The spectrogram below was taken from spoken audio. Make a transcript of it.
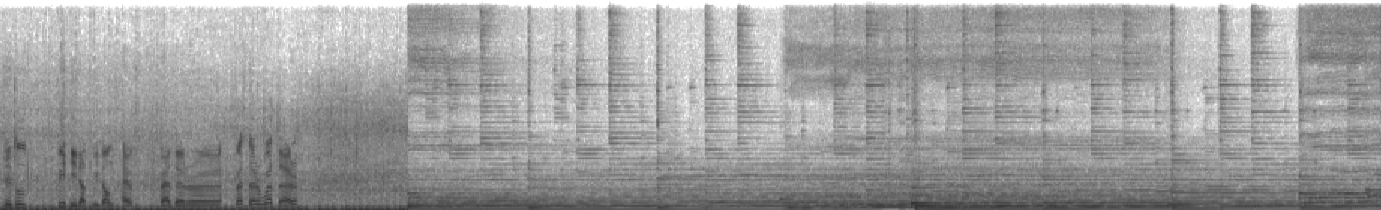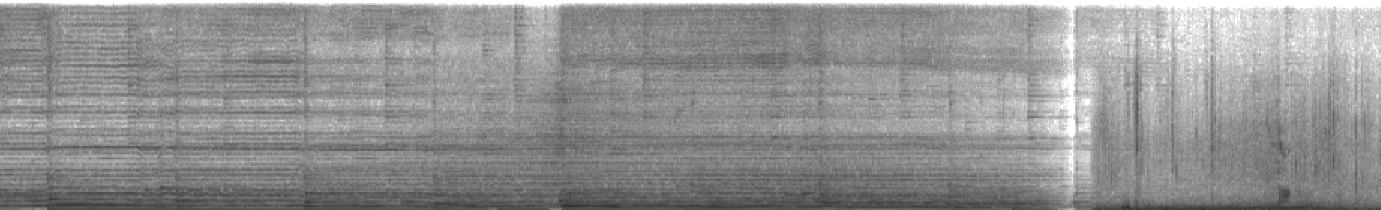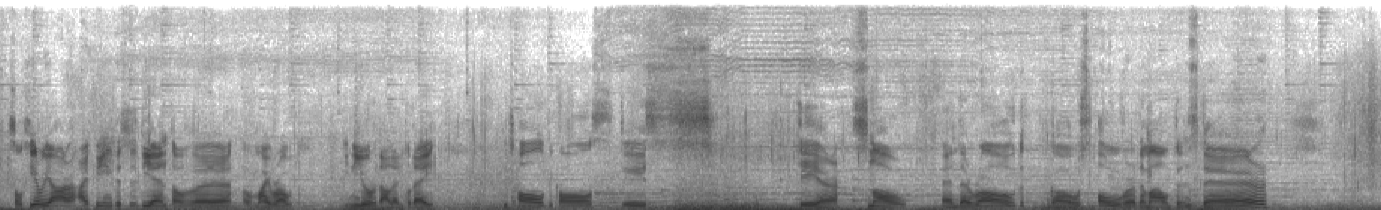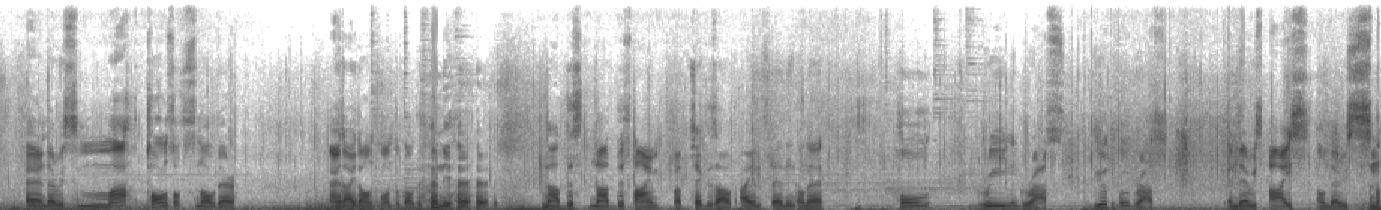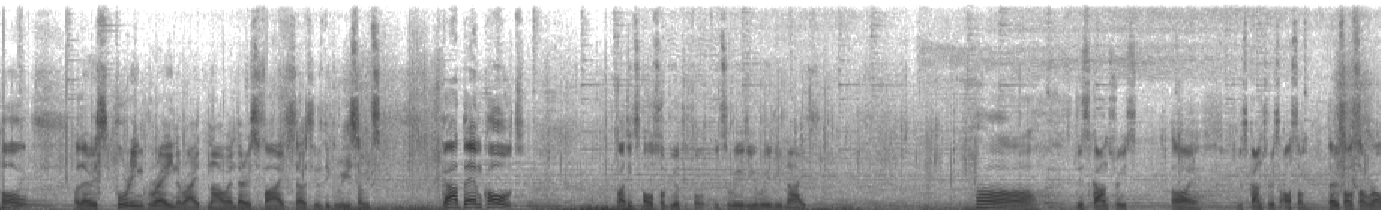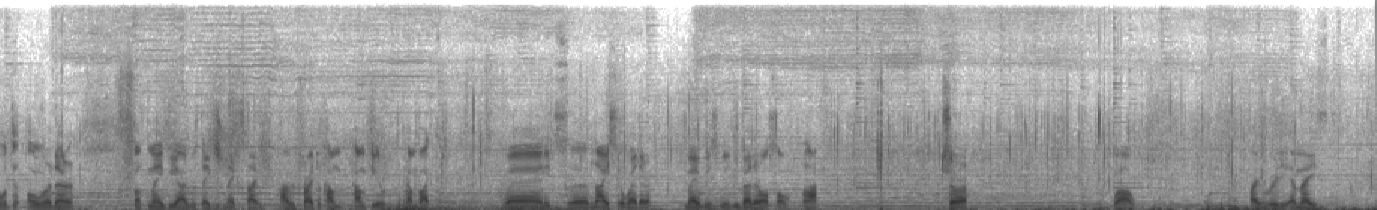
Little pity that we don't have better uh, better weather. Here we are. I think this is the end of, uh, of my road in Jordalen today. It's all because this here snow and the road goes over the mountains there. And there is tons of snow there. And I don't want to go there not this not this time but check this out. I am standing on a whole green grass beautiful grass and there is ice and there is snow there is pouring rain right now and there is 5 celsius degrees so it's goddamn cold. But it's also beautiful. It's really really nice. Oh this country is oh this country is awesome. There's also a road over there but maybe I will take it next time. I will try to come come here come back when it's uh, nicer weather. Maybe it will be better also. Ah. Sure. Wow. I'm really amazed.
